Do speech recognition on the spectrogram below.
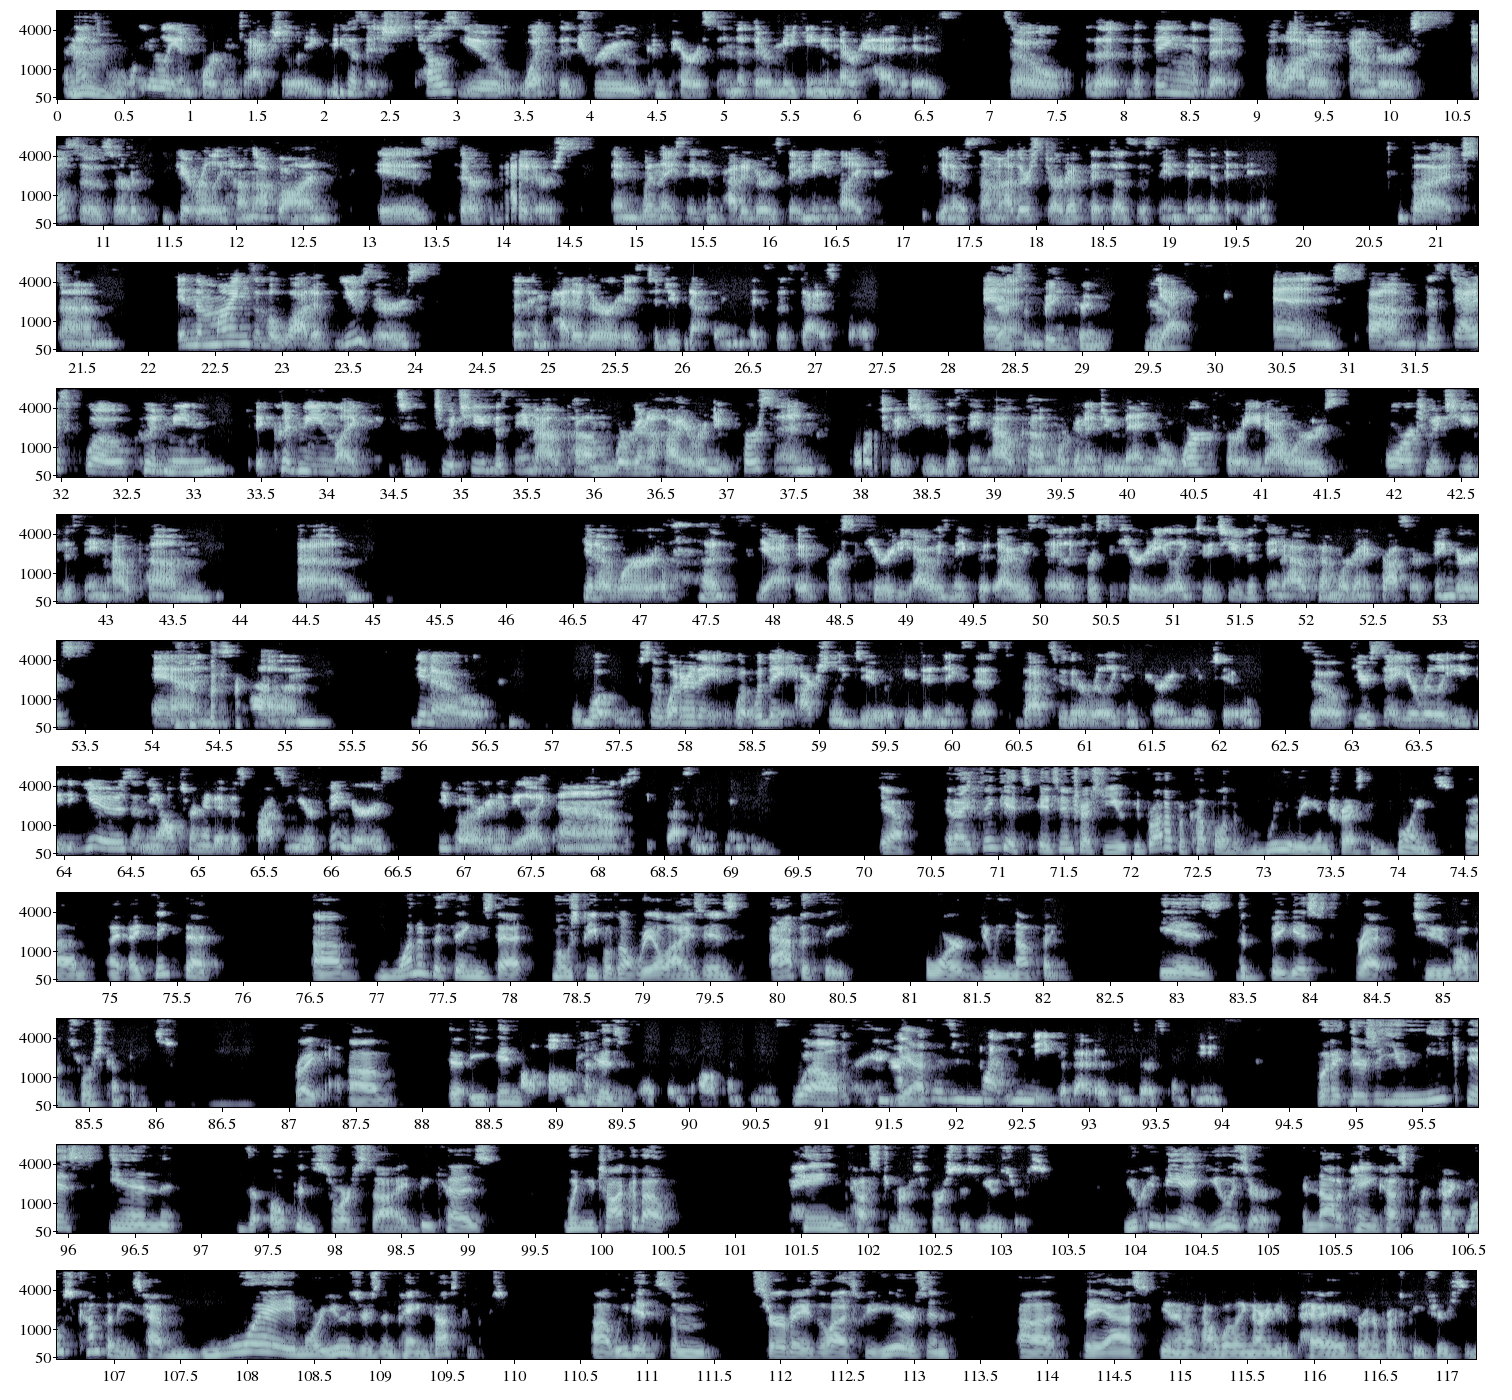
And that's mm. really important, actually, because it tells you what the true comparison that they're making in their head is. So the the thing that a lot of founders also sort of get really hung up on is their competitors. And when they say competitors, they mean like you know some other startup that does the same thing that they do. But um, in the minds of a lot of users, the competitor is to do nothing. It's the status quo. And That's a big thing. Yeah. Yes. And um, the status quo could mean it could mean like to, to achieve the same outcome, we're going to hire a new person, or to achieve the same outcome, we're going to do manual work for eight hours, or to achieve the same outcome, um, you know, we're yeah for security. I always make that. I always say like for security, like to achieve the same outcome, we're going to cross our fingers. And, um, you know, what, so what are they, what would they actually do if you didn't exist? That's who they're really comparing you to. So if you say you're really easy to use and the alternative is crossing your fingers, people are going to be like, eh, I'll just keep crossing my fingers. Yeah. And I think it's, it's interesting. You, you brought up a couple of really interesting points. Um, I, I, think that um, one of the things that most people don't realize is apathy or doing nothing is the biggest threat to open source companies, right? Um, in, all, all because companies, all companies. Well, this not, yeah, this is not unique about open source companies. But it, there's a uniqueness in the open source side because when you talk about paying customers versus users, you can be a user and not a paying customer. In fact, most companies have way more users than paying customers. Uh, we did some surveys the last few years, and uh, they ask, you know, how willing are you to pay for enterprise features?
